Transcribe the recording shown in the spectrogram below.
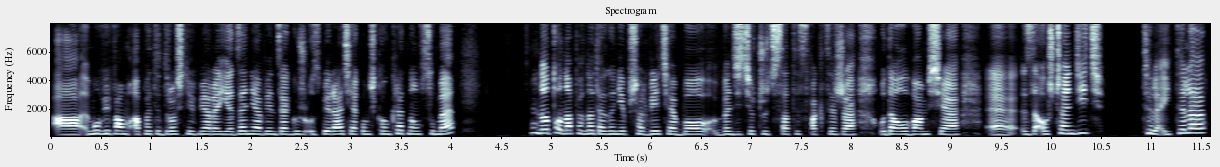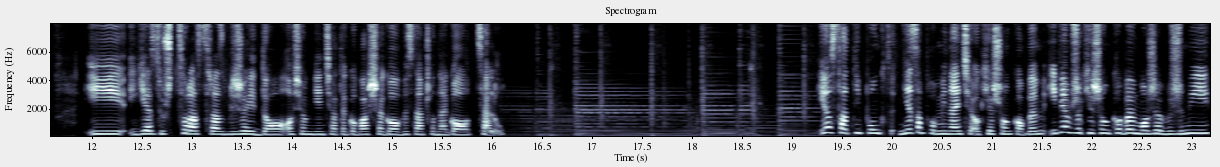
a mówię wam, apetyt rośnie w miarę jedzenia, więc jak już uzbieracie jakąś konkretną sumę, no to na pewno tego nie przerwiecie, bo będziecie czuć satysfakcję, że udało Wam się e, zaoszczędzić tyle i tyle i jest już coraz, coraz bliżej do osiągnięcia tego Waszego wyznaczonego celu. I ostatni punkt, nie zapominajcie o kieszonkowym. I wiem, że kieszonkowe może brzmi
